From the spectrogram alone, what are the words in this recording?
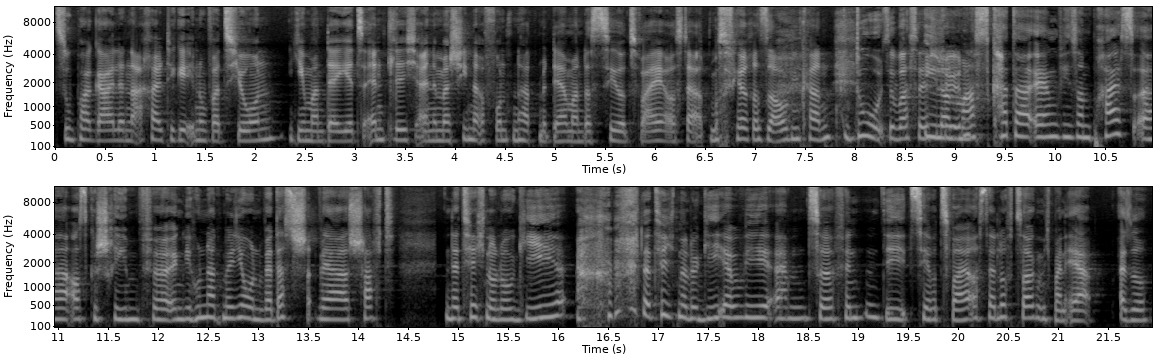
supergeile, nachhaltige Innovation. Jemand, der jetzt endlich eine Maschine erfunden hat, mit der man das CO2 aus der Atmosphäre saugen kann. Du, sowas Elon schön. Musk hat da irgendwie so einen Preis äh, ausgeschrieben für irgendwie 100 Millionen. Wer das wer schafft, in der Technologie, der Technologie irgendwie ähm, zu erfinden, die CO2 aus der Luft saugen. Ich meine, er, also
